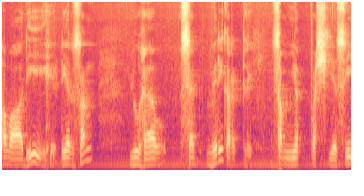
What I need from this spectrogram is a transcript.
अवादी dear son you have said very correctly सम्यक पश्यसी।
